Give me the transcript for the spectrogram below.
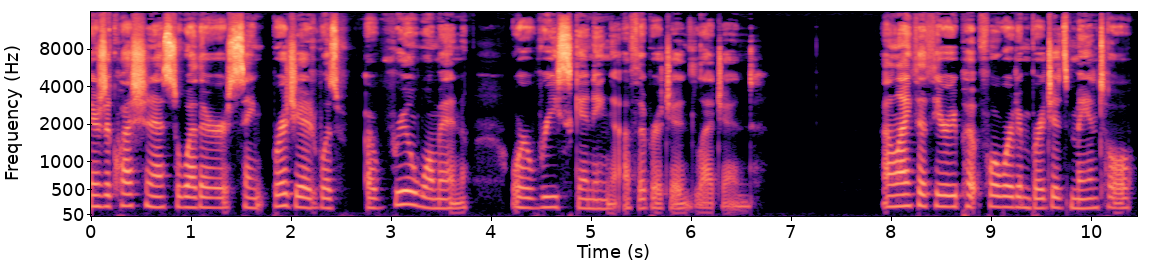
There's a question as to whether St. Bridget was a real woman or a reskinning of the Bridget legend. I like the theory put forward in Bridget's Mantle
